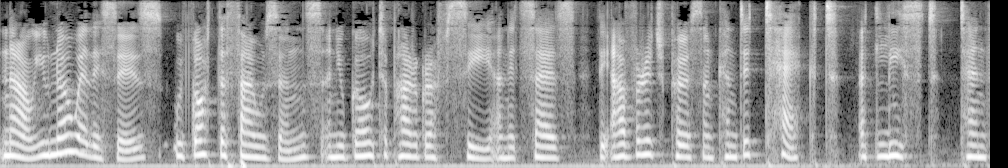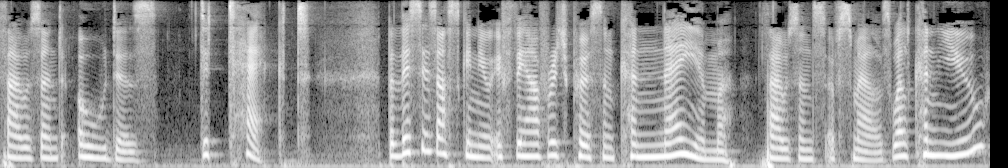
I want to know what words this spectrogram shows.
Now, you know where this is. We've got the thousands, and you go to paragraph C, and it says the average person can detect at least 10,000 odours. Detect. But this is asking you if the average person can name thousands of smells. Well, can you?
